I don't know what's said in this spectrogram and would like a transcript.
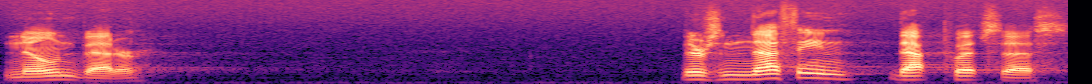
known better. There's nothing that puts us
